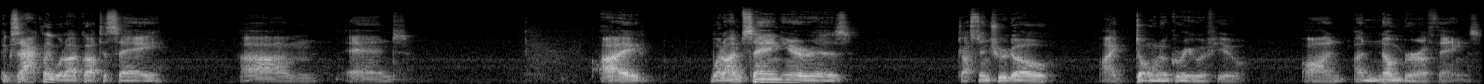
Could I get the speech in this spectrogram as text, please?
exactly what I've got to say, um, and I, what I'm saying here is, Justin Trudeau, I don't agree with you on a number of things,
